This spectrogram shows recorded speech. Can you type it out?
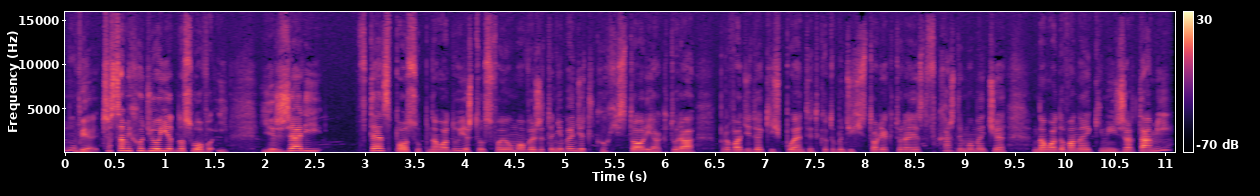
mówię, czasami chodzi o jedno słowo i jeżeli w ten sposób naładujesz tą swoją mowę, że to nie będzie tylko historia, która prowadzi do jakiejś puenty, tylko to będzie historia, która jest w każdym momencie naładowana jakimiś żartami,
